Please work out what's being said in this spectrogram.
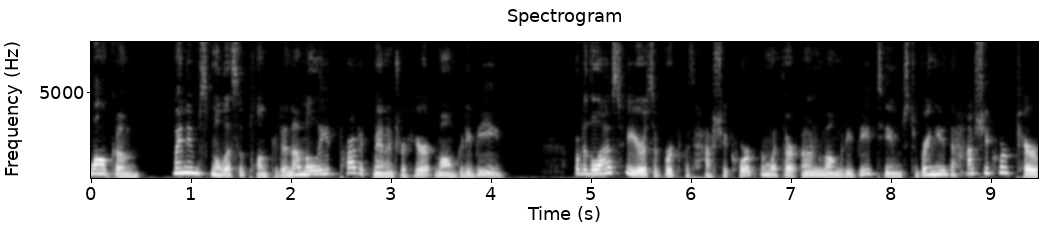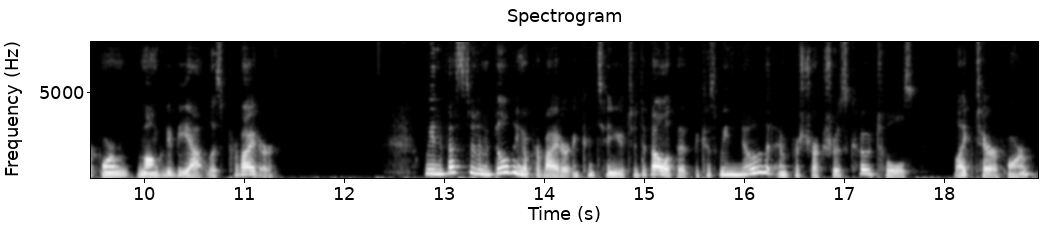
Welcome. My name is Melissa Plunkett and I'm a lead product manager here at MongoDB. Over the last few years, I've worked with HashiCorp and with our own MongoDB teams to bring you the HashiCorp Terraform MongoDB Atlas provider. We invested in building a provider and continue to develop it because we know that infrastructure as code tools, like Terraform,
